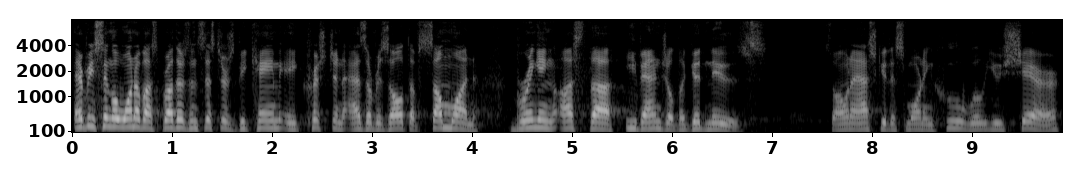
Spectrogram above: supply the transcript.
Every single one of us, brothers and sisters, became a Christian as a result of someone bringing us the evangel, the good news. So I want to ask you this morning who will you share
